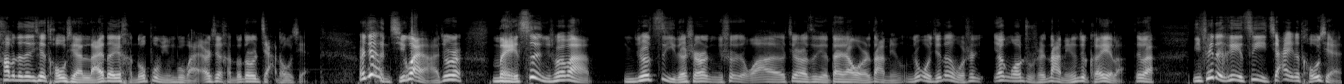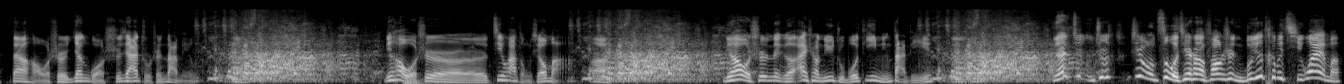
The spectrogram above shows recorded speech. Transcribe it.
他们的那些头衔来的也很多不明不白，而且很多都是假头衔，而且很奇怪啊，就是每次你说吧，你说自己的时候，你说我介绍自己，大家我是大明，你说我觉得我是央广主持人大明就可以了，对吧？你非得可以自己加一个头衔，大家好，我是央广十佳主持人大明。你好，我是金话筒小马啊。你好，我是那个爱上女主播第一名大迪。你看，这你就这种自我介绍的方式，你不觉得特别奇怪吗？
